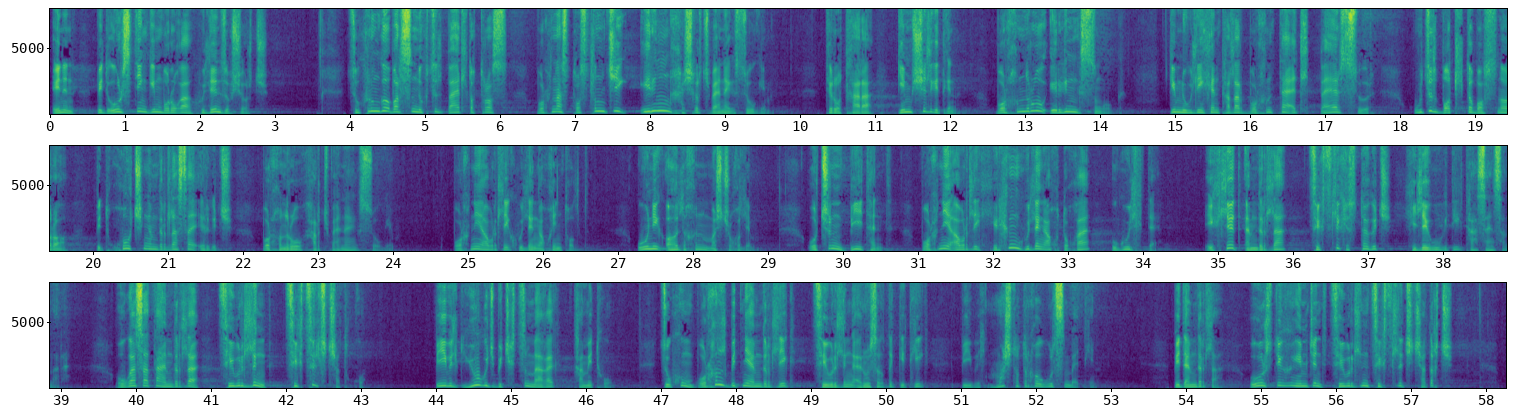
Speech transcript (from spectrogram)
Энэ нь бид өөрсдийн гин бурууга хүлээн зөвшөөрч зөвхрөнгөө барсан нөхцөл байдал дотроос Бурханаас тусламжийг эрен хашгирч байна гэсэн үг юм. Тэр утгаараа гимшил гэдэг нь Бурхан руу эргэн гэсэн үг. Гим нүглийнхээ талаар Бурхантай адил байр суурь, үзэл бодолтой болсноороо бид хуучин амьдралаасаа эргэж Бурхан руу харж байна гэсэн үг юм. Бурханы авралыг хүлээн авахын тулд үүнийг ойлгох нь маш чухал юм. Учир нь би танд Бурхны авралыг хэрхэн хүлээн авах тухай өгүүлэхтэй. Эхлээд амьдралаа цэгцлэх ёстой гэж хэлээгүй гэдгийг та сайн санаарай. Угаасаа та амьдралаа цэвэрлэн цэгцэлж чадахгүй. Библиэд юу гэж бичигдсэн байгааг та мэдхүү. Зөвхөн Бурхан л бидний амьдралыг цэвэрлэн ариусгадаг гэдгийг Библи маш тодорхой өгүүлсэн байдаг юм. Бид амьдралаа өөрсдийнхөө хэмжээнд цэвэрлэн цэгцлэж чадахч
